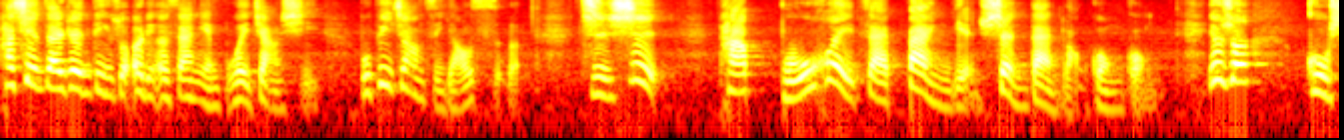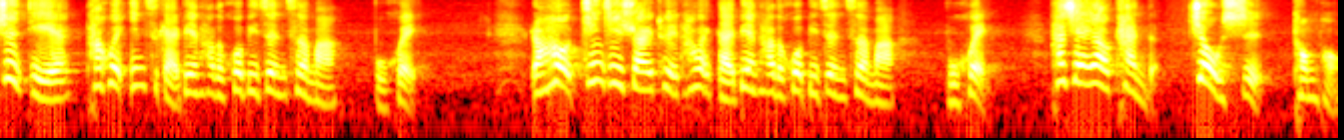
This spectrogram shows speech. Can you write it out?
他现在认定说二零二三年不会降息，不必这样子咬死了，只是。他不会再扮演圣诞老公公，也就是说，股市跌，他会因此改变他的货币政策吗？不会。然后经济衰退，他会改变他的货币政策吗？不会。他现在要看的就是通膨，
